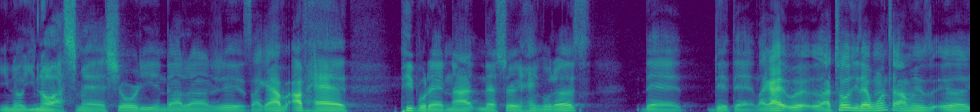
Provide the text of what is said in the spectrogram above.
you know, you know, I smashed Shorty and da da da. It is like I've I've had people that not necessarily hang with us that did that. Like I I told you that one time it was uh,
